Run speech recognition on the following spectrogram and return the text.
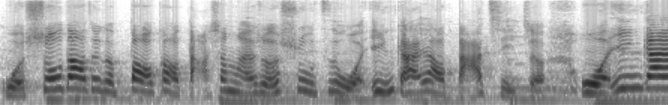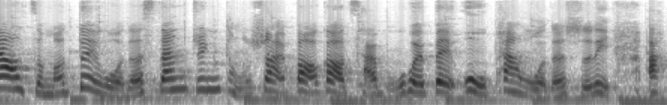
我收到这个报告打上来的数字，我应该要打几折？我应该要怎么对我的三军统帅报告，才不会被误判我的实力啊？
